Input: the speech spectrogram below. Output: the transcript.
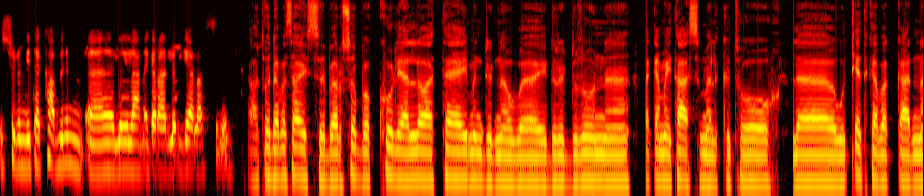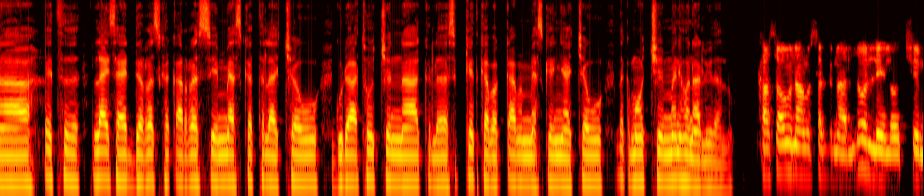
እሱን የሚተካ ምንም ሌላ ነገር አለ ብዬ አላስብም። አቶ ደበሳይስ በእርሶ በኩል ያለው አተያይ ምንድን ነው? የድርድሩን ጠቀሜታ አስመልክቶ ለውጤት ከበቃና ውጤት ላይ ሳይደረስ ከቀረስ የሚያስከትላቸው ጉዳቶችና ለስኬት ከበቃም የሚያስገኛቸው ጥቅሞች ምን ይሆናሉ ይላሉ? ካሳሁን አመሰግናለሁ። ሌሎችም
